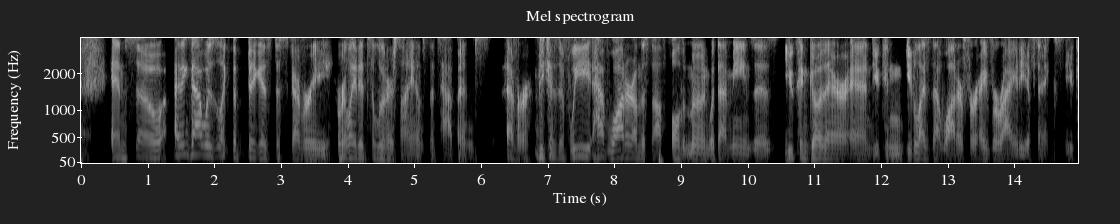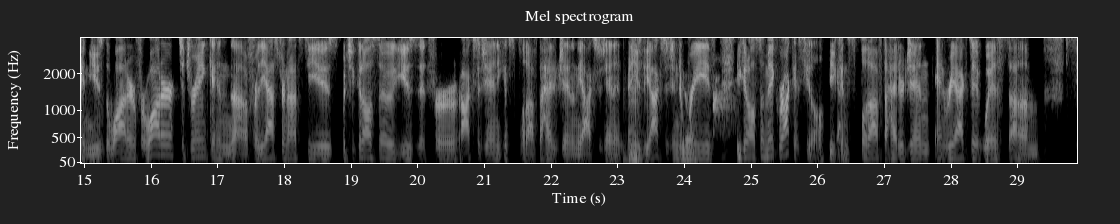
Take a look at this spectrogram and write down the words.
And so I think that was like the biggest discovery related to lunar science that's happened ever because if we have water on the south pole of the moon what that means is you can go there and you can utilize that water for a variety of things. You can use the water for water to drink and uh, for the astronauts to use but you could also use it for oxygen. You can split off the hydrogen and the oxygen and, and use the oxygen to breathe. You can also make rocket fuel. You can split off the hydrogen and react it with um,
